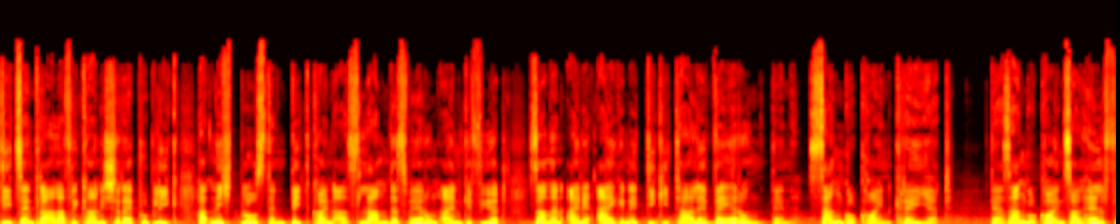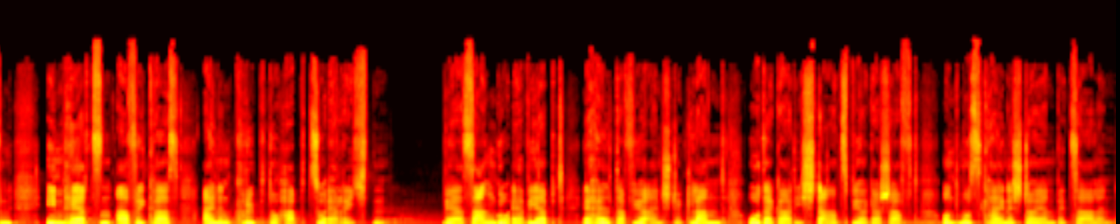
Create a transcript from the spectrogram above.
Die Zentralafrikanische Republik hat nicht bloß den Bitcoin als Landeswährung eingeführt, sondern eine eigene digitale Währung, den Sango-Coin, kreiert. Der Sango-Coin soll helfen, im Herzen Afrikas einen Krypto-Hub zu errichten. Wer Sango erwirbt, erhält dafür ein Stück Land oder gar die Staatsbürgerschaft und muss keine Steuern bezahlen.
